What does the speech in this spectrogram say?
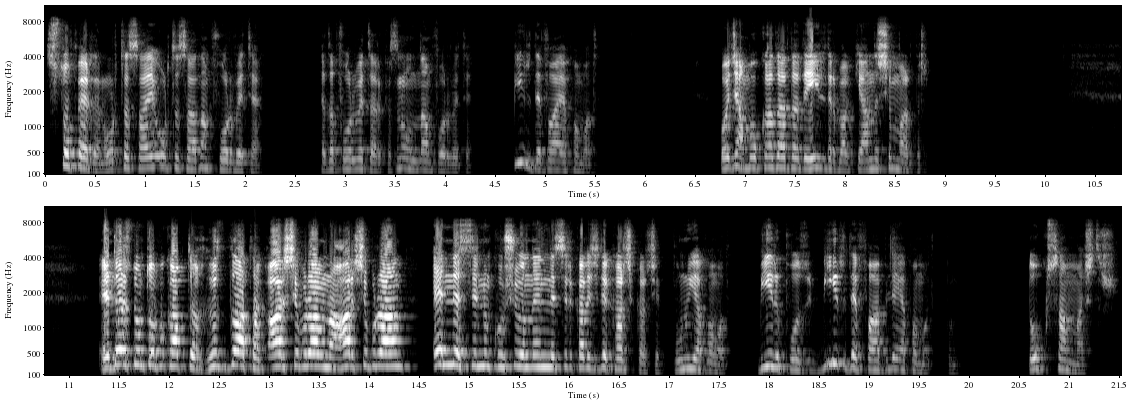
Stoperden orta sahaya, orta sahadan forvete. Ya da forvet arkasına ondan forvete. Bir defa yapamadık. Hocam o kadar da değildir bak yanlışım vardır. Ederson topu kaptı. Hızlı atak. Arşi Brown'a. Arşi Brown Ennesir'in koşu yolunda Ennesir kaleciyle karşı karşıya. Bunu yapamadık. Bir poz, bir defa bile yapamadık bunu. 90 maçtır.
